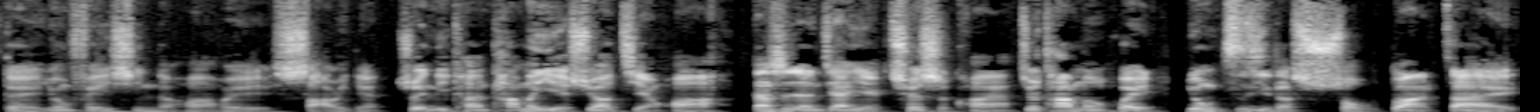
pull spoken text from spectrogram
对，用飞星的话会少一点，所以你看他们也需要简化，但是人家也确实快啊，就他们会用自己的手段在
